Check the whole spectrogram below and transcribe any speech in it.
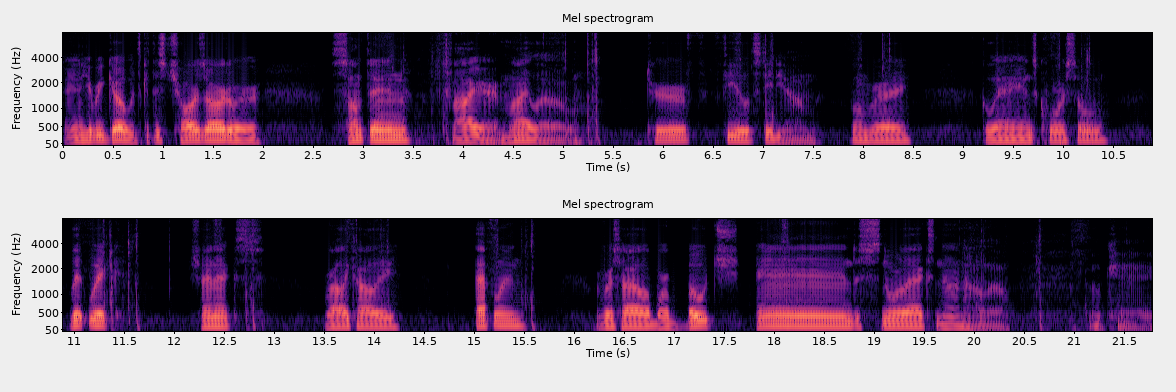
And here we go. Let's get this Charizard or something fire. Milo, Turffield Stadium, Lumbre, Galarians, Corso, Litwick, Shinx, Raleigh Applin, Reversal Barboach, and Snorlax non-hollow. Okay,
